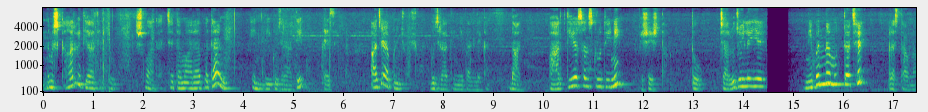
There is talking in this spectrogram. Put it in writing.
નમસ્કાર વિદ્યાર્થી મિત્રો સ્વાગત છે તમારા બધાનું હિન્દી ગુજરાતી એસે. આજે આપણે જોઈશું ગુજરાતી નિબંધ લેખન દાન ભારતીય સંસ્કૃતિની વિશેષતા. તો ચાલુ જોઈ લઈએ. નિબંધના મુદ્દા છે પ્રસ્તાવના.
